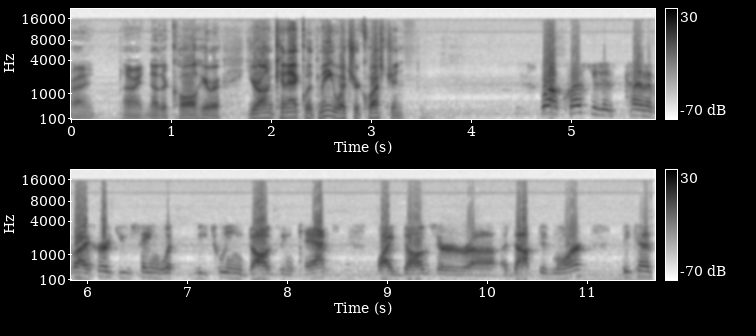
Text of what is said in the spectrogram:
Right. All right. Another call here. You're on Connect with me. What's your question? Well, question is kind of I heard you saying what between dogs and cats, why dogs are uh, adopted more. Because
